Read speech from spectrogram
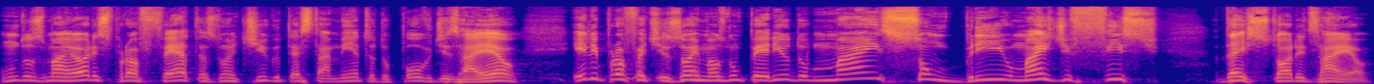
um dos maiores profetas do Antigo Testamento do povo de Israel, ele profetizou, irmãos, num período mais sombrio, mais difícil da história de Israel.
